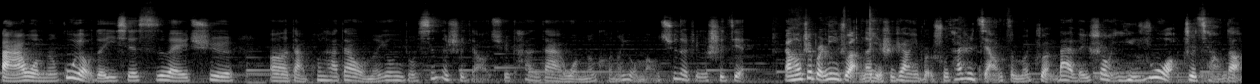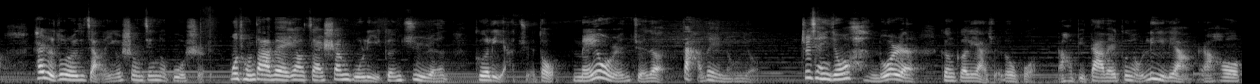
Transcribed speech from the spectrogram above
把我们固有的一些思维去。呃，打破它，带我们用一种新的视角去看待我们可能有盲区的这个世界。然后这本逆转呢，也是这样一本书，它是讲怎么转败为胜，以弱制强的。开始作者就讲了一个圣经的故事，牧童大卫要在山谷里跟巨人歌利亚决斗，没有人觉得大卫能赢。之前已经有很多人跟歌利亚决斗过，然后比大卫更有力量，然后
